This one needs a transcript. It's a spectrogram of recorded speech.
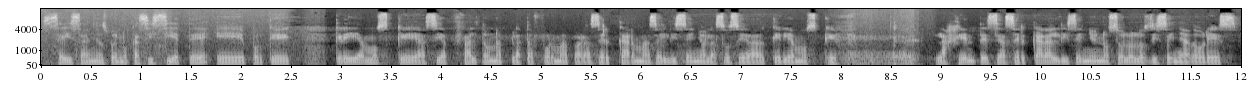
seis años, bueno, casi siete, eh, porque creíamos que hacía falta una plataforma para acercar más el diseño a la sociedad. Queríamos que la gente se acercara al diseño y no solo los diseñadores,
